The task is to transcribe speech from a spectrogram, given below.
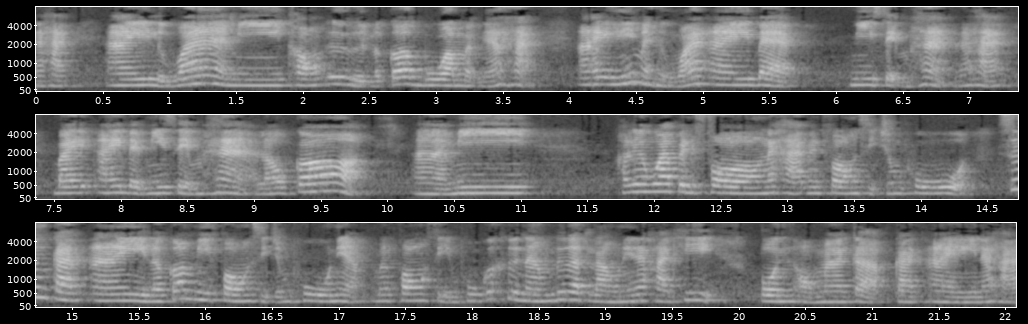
นะคะไอหรือว่ามีท้องอืดแล้วก็บวมแบบนี้ค่ะไอนี่หมายถึงว่าไอแบบมีเสมหะนะคะใบไอแบบมีเสมหะแล้วก็มี เขาเรียกว่าเป็นฟองนะคะ เป็นฟองสีชมพู ซึ่งการไอแล้วก็มีฟองสีชมพูเนี่ยมันฟองสีชมพูก็คือน้ำเลือดเรานี่นะคะที่ปนออกมากับการไอนะคะ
